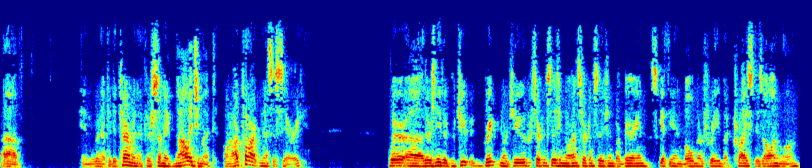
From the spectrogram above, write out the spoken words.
Uh, and we're going to have to determine if there's some acknowledgement on our part necessary where uh, there's neither Jew, Greek nor Jew, circumcision nor uncircumcision, barbarian, Scythian, bold nor free, but Christ is all in one.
